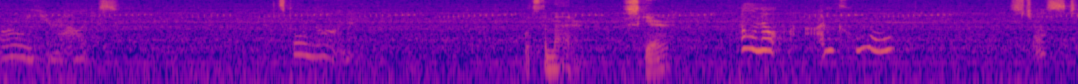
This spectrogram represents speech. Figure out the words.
Why are we here, Alex? What's going on? What's the matter? You scared? Oh no, I'm cool. It's just.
